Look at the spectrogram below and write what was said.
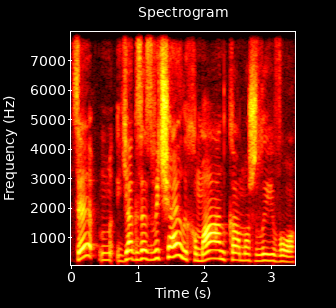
Це як зазвичай лихоманка, можливо,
